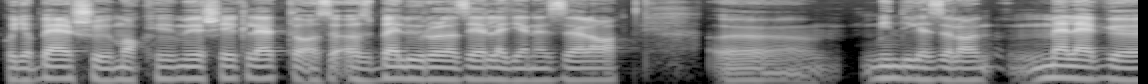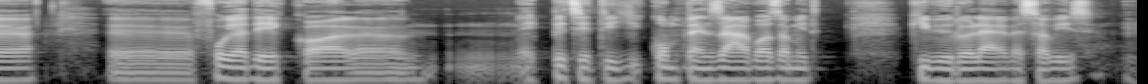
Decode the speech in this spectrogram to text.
hogy a belső maghőmérséklet az, az belülről azért legyen ezzel a mindig ezzel a meleg folyadékkal egy picit így kompenzálva az, amit kívülről elvesz a víz. Mhm.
